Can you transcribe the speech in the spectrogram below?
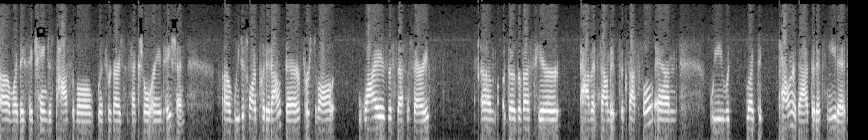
um, where they say change is possible with regards to sexual orientation. Uh, we just want to put it out there. First of all, why is this necessary? Um, those of us here haven't found it successful, and we would like to counter that, that it's needed.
